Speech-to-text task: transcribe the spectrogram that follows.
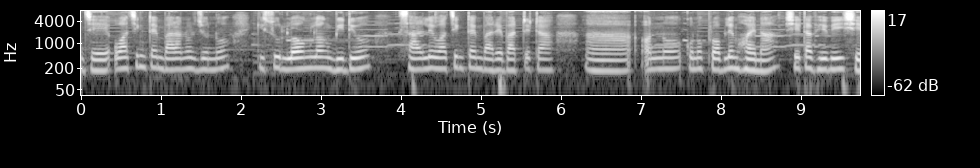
যে ওয়াচিং টাইম বাড়ানোর জন্য কিছু লং লং ভিডিও সারলে ওয়াচিং টাইম বাড়ে বাট এটা অন্য কোনো প্রবলেম হয় না। সেটা ভেবেই সে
